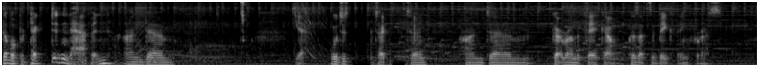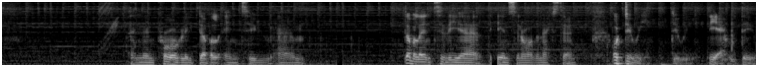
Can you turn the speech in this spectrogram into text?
double protect didn't happen. And um, yeah, we'll just protect turn and um, get around the fake out because that's a big thing for us. And then probably double into um, double into the uh, the Incineroar the next turn. Or do we? Do we? Yeah, we do.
